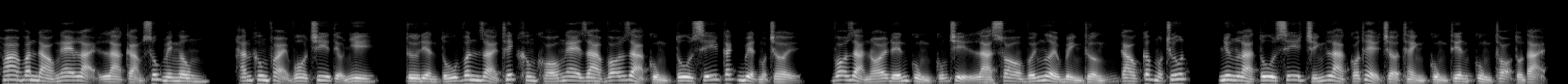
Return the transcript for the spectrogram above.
Hoa Văn Đào nghe lại là cảm xúc mênh ngông, hắn không phải vô chi tiểu nhi, từ Điền Tú Vân giải thích không khó nghe ra võ giả cùng tu sĩ cách biệt một trời, võ giả nói đến cùng cũng chỉ là so với người bình thường cao cấp một chút, nhưng là tu sĩ chính là có thể trở thành cùng thiên cùng thọ tồn tại,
